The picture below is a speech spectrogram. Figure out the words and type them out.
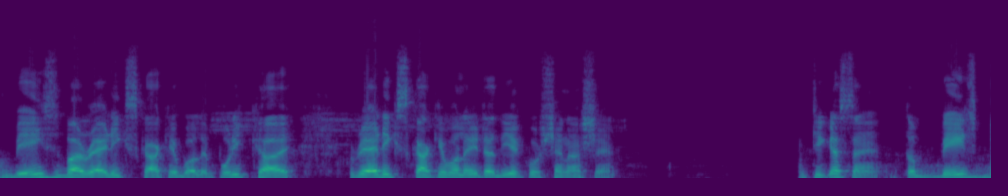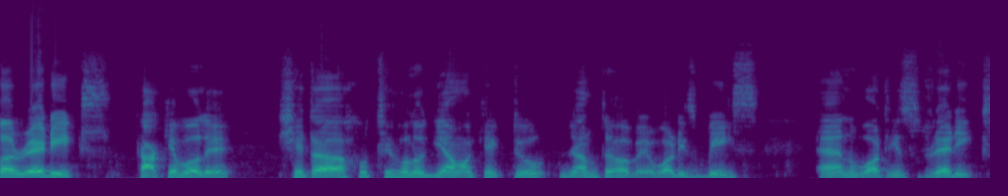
বেস বা র্যাডিক্স কাকে বলে? পরীক্ষায় র্যাডিক্স কাকে বলে? এটা দিয়ে কোশ্চেন আসে। ঠিক আছে? তো বেস বা র্যাডিক্স কাকে বলে? সেটা হচ্ছে হলো গিয়ে আমাকে একটু জানতে হবে। What is base and what is radix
